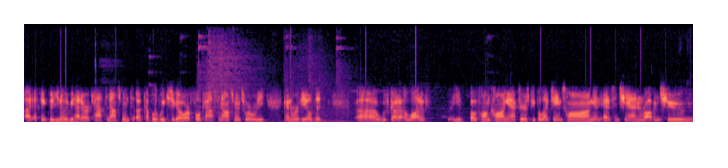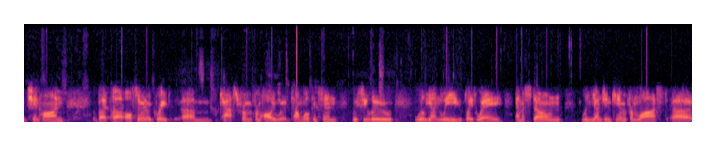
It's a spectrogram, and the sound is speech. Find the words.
I, I think that, you know, we had our cast announcement a couple of weeks ago, our full cast announcements, where we kind of revealed that uh, we've got a, a lot of you know, both Hong Kong actors, people like James Hong and Edison Chen and Robin Chu and Chin Han but uh, also a great um, cast from, from Hollywood. Tom Wilkinson, Lucy Liu, Will Yun Lee, who plays Wei, Emma Stone, Lin Yunjin Kim from Lost. Uh,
